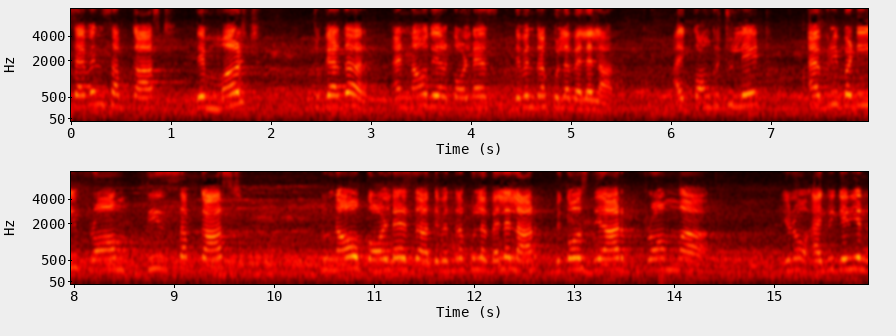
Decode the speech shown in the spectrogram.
seven subcastes, they merged together and now they are called as Devendra Kula Vellalar. I congratulate everybody from these subcaste to now called as uh, Devendra Kula Vellalar because they are from uh, you know agrarian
